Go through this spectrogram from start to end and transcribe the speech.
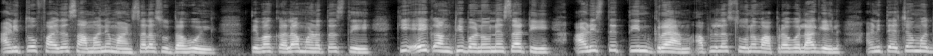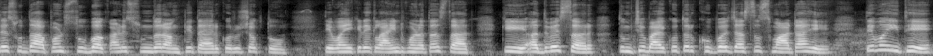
आणि तो फायदा सामान्य माणसाला सुद्धा होईल. तेव्हा कला म्हणत असते की एक अंगठी बनवण्यासाठी अडीच ते तीन ग्रॅम आपल्याला सोनं वापरावं लागेल आणि त्याच्यामध्ये सुद्धा आपण सुबक आणि सुंदर अंगठी तयार करू शकतो. तेव्हा इकडे क्लायंट म्हणत असतात की अद्वैत सर तुमची बायको तर खूपच जास्त स्मार्ट आहे. तेव्हा इथे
